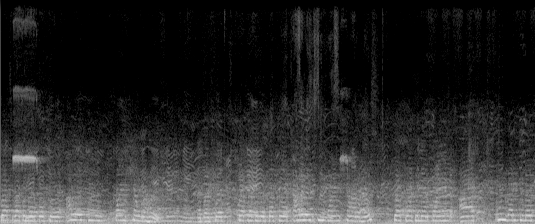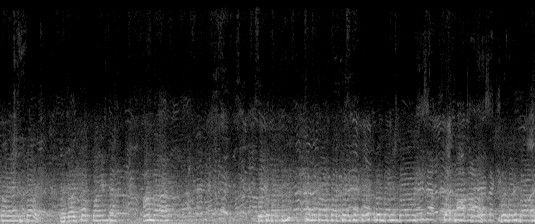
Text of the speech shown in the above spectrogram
পক্ষে পক্ষে আরও একটি পয়েন্ট সংগ্রহে। দর্শক যাত্রা টিমের পক্ষে আরও একটি পয়েন্ট সংগ্রহে যাত্রা টিমের পয়েন্ট আট ফুলবাড়ি টিমের পয়েন্ট দশ। দর্শক পয়েন্ট আমরা দেখতে পাচ্ছি ক্ষমতার পর্যায়ে এসেছে ফুলবাড়ি দশ তথা আট। ফুলবাড়ি দশ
